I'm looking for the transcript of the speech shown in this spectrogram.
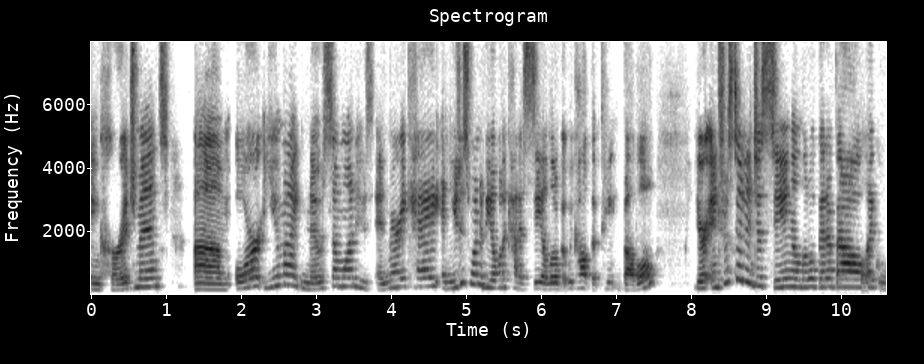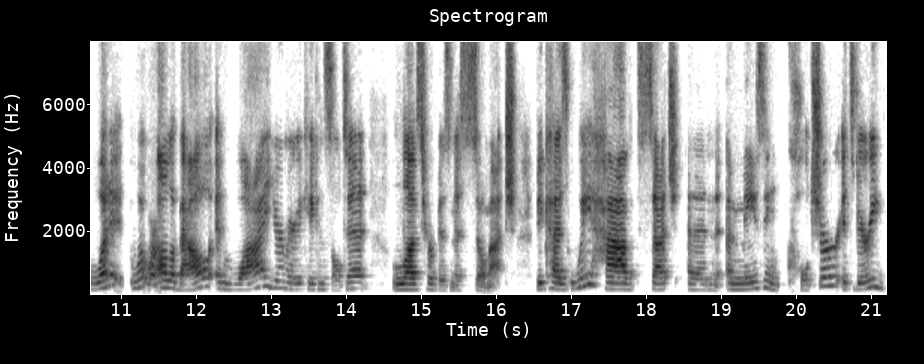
encouragement. Um, or you might know someone who's in Mary Kay and you just want to be able to kind of see a little bit, we call it the pink bubble. You're interested in just seeing a little bit about like what it what we're all about and why your Mary Kay consultant loves her business so much. Because we have such an amazing culture. It's very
